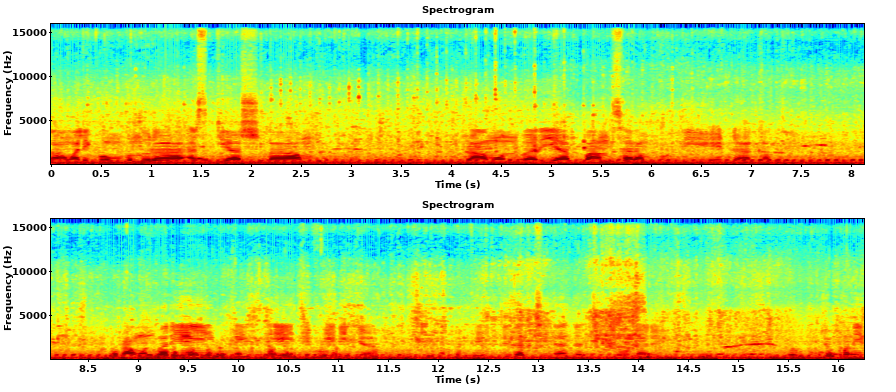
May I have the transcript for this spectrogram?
আসসালামু আলাইকুম বন্ধুরা আজকে আসলাম ব্রাহ্মণবাড়িয়া পানসারামপুর দিয়ে ঢাকাতে। ব্রাহ্মণবাড়িয়া এই ব্রিজ এই যে ফেরিটা ফেরিতে যাচ্ছি না যাচ্ছি ট্রলারে যখন এই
